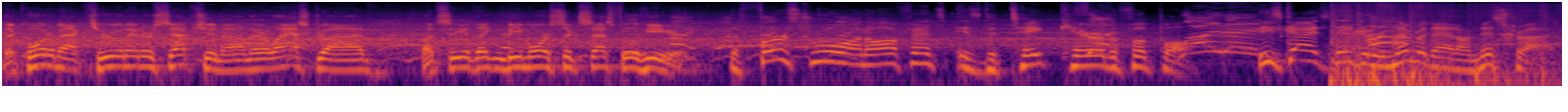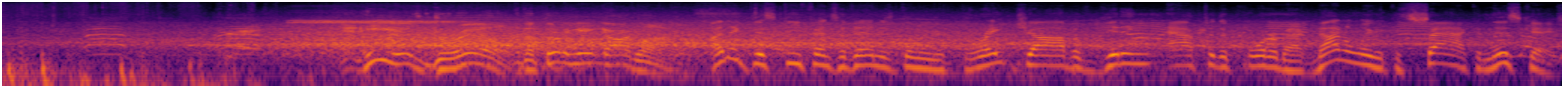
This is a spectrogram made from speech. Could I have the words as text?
The quarterback threw an interception on their last drive. Let's see if they can be more successful here. The first rule on offense is to take care of the football. These guys need to remember that on this drive. And he is drilled at the 38-yard line. I think this defensive end is doing a great job of getting after the quarterback, not only with the sack in this case,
